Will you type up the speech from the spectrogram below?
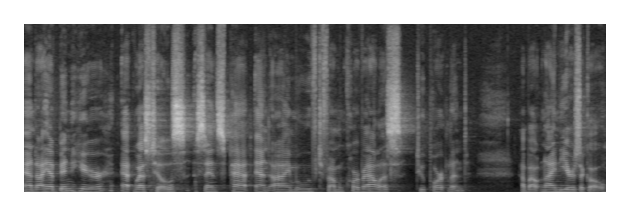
and I have been here at West Hills since Pat and I moved from Corvallis to Portland about nine years ago.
